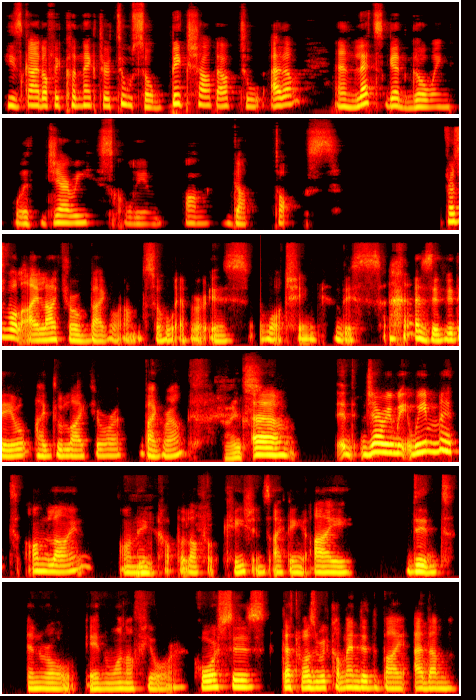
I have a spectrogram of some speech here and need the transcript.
he's kind of a connector too. So big shout out to Adam and let's get going with Gerry Scullion on Gut Talks. First of all, I like your background. So whoever is watching this as a video, I do like your background. Thanks. Um, Gerry, we, we met online on a Mm. couple of occasions. I think I did enroll in one of your courses that was recommended by Adam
